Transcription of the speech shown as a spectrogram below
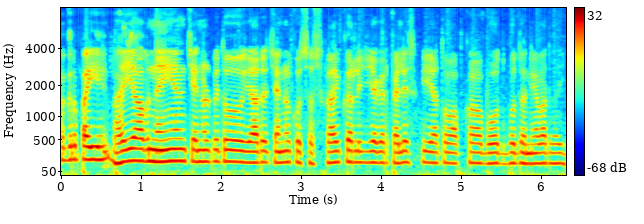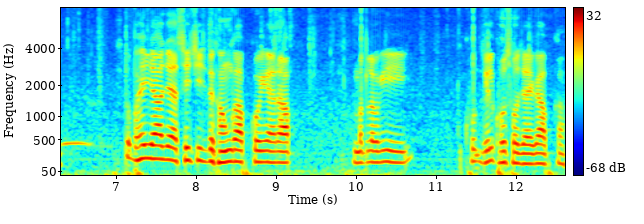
अगर भाई भाई आप नए हैं चैनल पे तो यार चैनल को सब्सक्राइब कर लीजिए अगर पहले से किया तो आपका बहुत बहुत धन्यवाद भाई। तो भाई, आज ऐसी चीज़ दिखाऊँगा आपको यार, आप मतलब कि दिल खुश हो जाएगा आपका।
